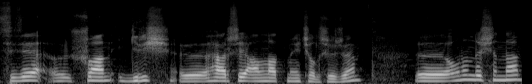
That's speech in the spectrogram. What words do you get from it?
size e, şu an giriş e, her şeyi anlatmaya çalışacağım. Ee, onun dışında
